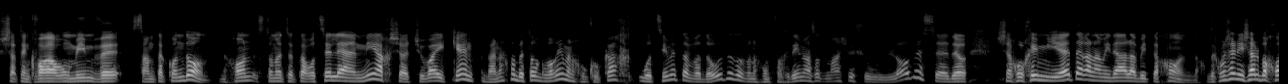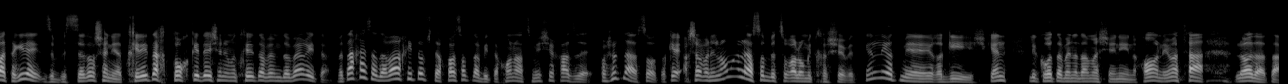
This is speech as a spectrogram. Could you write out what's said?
שאתם כבר ערומים ושמת קונדום, נכון? זאת אומרת, אתה רוצה להניח שהתשובה היא כן, ואנחנו בתור גברים, אנחנו כל כך רוצים את הוודאות הזאת, ואנחנו מפחדים לעשות משהו שהוא לא בסדר, שאנחנו הולכים יתר על המידה על הביטחון. זה כמו שאני אשאל בחורה, תגידי, זה בסדר שאני אתחיל איתך תוך כדי שאני מתחיל איתה ומדבר איתה? ותכלס, הדבר הכי טוב שאתה יכול לעשות לביטחון העצמי שלך זה פשוט לעשות, אוקיי? עכשיו, אני לא אומר לעשות בצורה לא מתחשבת, כן להיות רגיש, כן לקרוא את הבן אדם השני, נכון? אם אתה, לא יודע, אתה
